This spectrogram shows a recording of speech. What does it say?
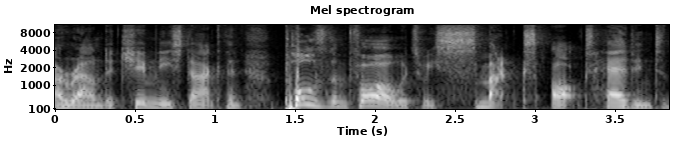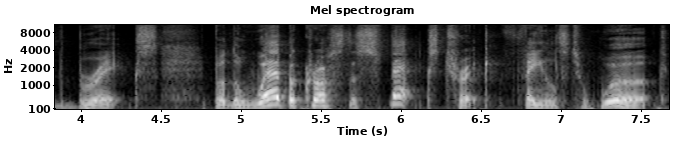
around a chimney stack, then pulls them forward so he smacks Ock's head into the bricks. But the web across the specs trick fails to work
